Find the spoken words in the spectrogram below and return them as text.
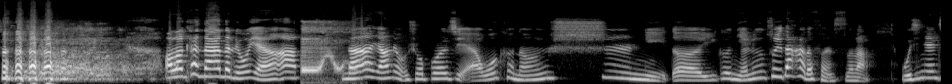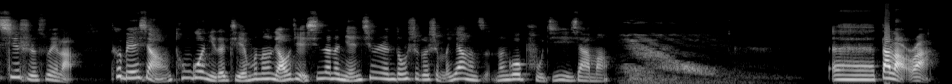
好了，看大家的留言啊。南岸杨柳说：“波儿姐，我可能是你的一个年龄最大的粉丝了。我今年七十岁了，特别想通过你的节目能了解现在的年轻人都是个什么样子，能给我普及一下吗？”呃，大佬啊。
